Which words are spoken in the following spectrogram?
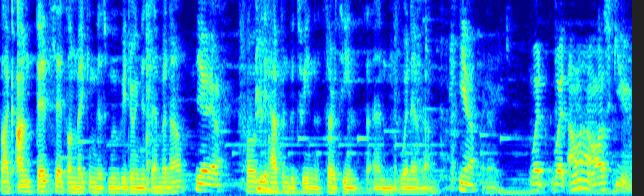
like, I'm dead set on making this movie during December now. Yeah, yeah. Probably happen between the 13th and whenever. Yeah. What what I want to ask you.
